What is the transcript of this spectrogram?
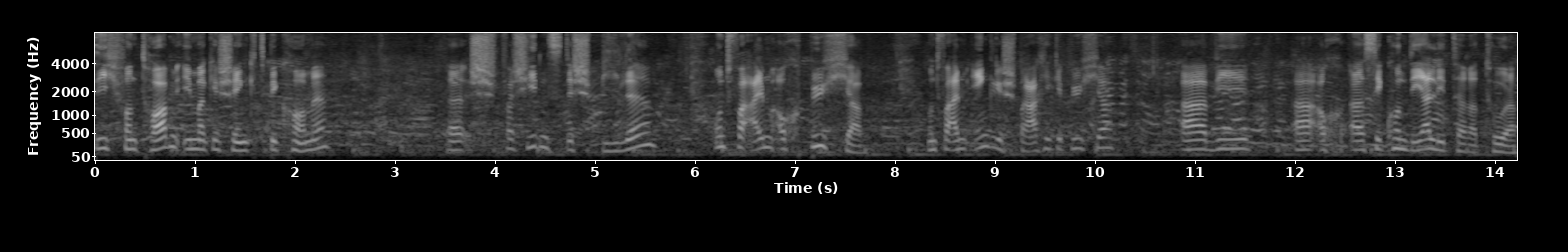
die ich von Torben immer geschenkt bekomme. Äh, sch- verschiedenste Spiele und vor allem auch Bücher. Und vor allem englischsprachige Bücher, äh, wie äh, auch äh, Sekundärliteratur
